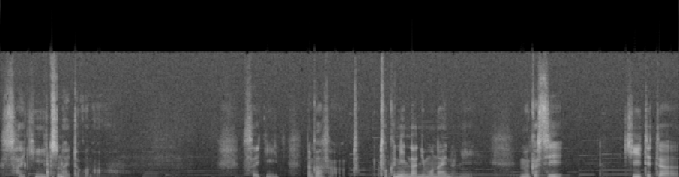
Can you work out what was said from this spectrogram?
最近いつ泣いたかな。最近なんかさ特に何もないのに昔聴いてた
